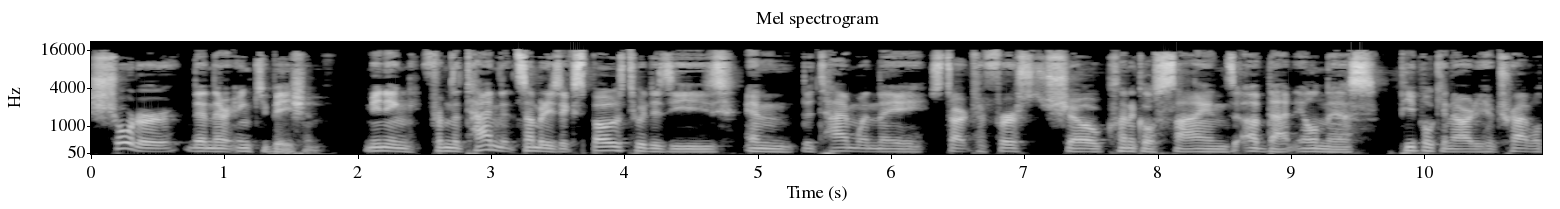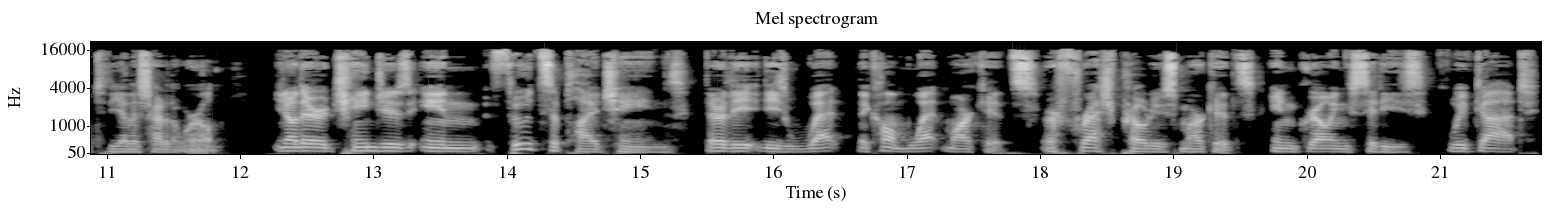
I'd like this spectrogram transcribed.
shorter than their incubation. Meaning, from the time that somebody's exposed to a disease and the time when they start to first show clinical signs of that illness, people can already have traveled to the other side of the world. You know, there are changes in food supply chains. There are the, these wet, they call them wet markets or fresh produce markets in growing cities. We've got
